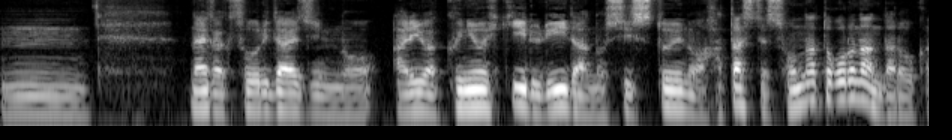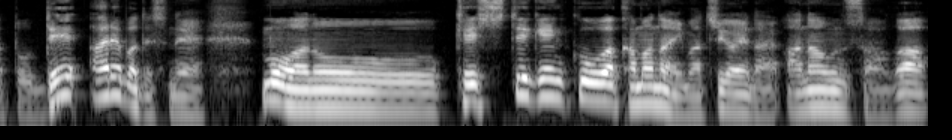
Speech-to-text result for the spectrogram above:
うん、内閣総理大臣のあるいは国を率いるリーダーの資質というのは果たしてそんなところなんだろうかと。であればですねもうあの決して原稿は噛まない間違えないアナウンサーが、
